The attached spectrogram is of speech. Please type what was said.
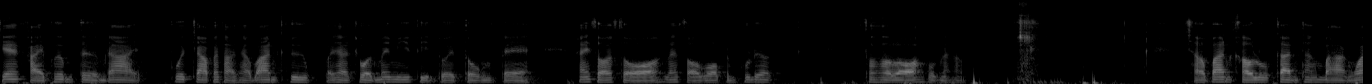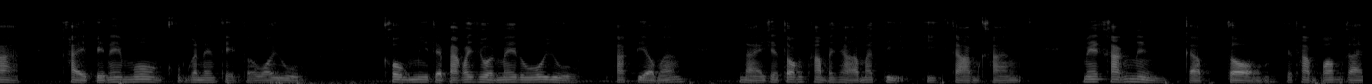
แก้ไขเพิ่มเติมได้ พูดจาภาษาชาวบ้านคือประชาชนไม่มีสิทธิ์โดยตรง แต่ให้สสและสวเป็นผู้เลือกสทรครับผมนะครับ ชาวบ้านเขารู้กันทั้งบางว่า ใครเป็นไอ้โม่งคุมคะแนนเสียงสวอยู่ คงมีแต่พรรคประชาชนไม่รู้อยู่พรรคเดียวมั้ง ไหนจะต้องทำประชามติอีกสามครั้ง แม้ครั้งหนึ่งกับสองจะทำพร้อมกัน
